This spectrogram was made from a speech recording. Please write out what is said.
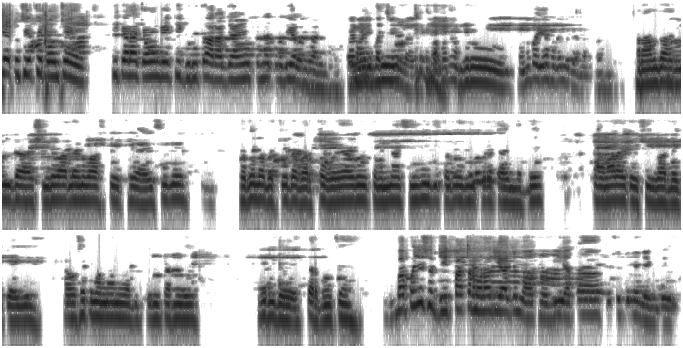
ਕਿ ਤੁਸੀਂ ਇੱਥੇ ਪਹੁੰਚੇ ਹੋ? ਕੀ ਕਹਿਣਾ ਚਾਹੋਗੇ ਕਿ ਗੁਰੂ ਘਰ ਅੱਜ ਆਏ ਹੋ? ਕਿੰਨਾ ਕੁ ਵਧੀਆ ਲੱਗਾ? ਜੀ ਬੱਚੇ ਨੂੰ ਲਾਇਆ ਗੁਰੂ ਤੁਹਾਨੂੰ ਭਈਆ ਫੜਨ ਲੱਗਾ ਰਾਮਦਾਸ ਜੀ ਦਾ ਆਸ਼ੀਰਵਾਦ ਲੈਣ ਵਾਸਤੇ ਇੱਥੇ ਆਏ ਸੀਗੇ। ਕਦੋਂ ਦਾ ਬੱਚੇ ਦਾ ਵਰਤ ਹੋਇਆ ਉਹਨੂੰ ਤਮੰਨਾ ਸੀ ਵੀ ਕਦੋਂ ਵੀ ਥੋੜਾ ਟਾਈਮ ਲੱਗੇ ਤਾਂ ਮਹਾਰਾਜ ਤੋਂ ਆਸ਼ੀਰਵਾਦ ਲੈ ਕੇ ਆਈਏ। ਤਾਂ ਉਸੇ ਤਮੰਨਾ ਨੂੰ ਅੱਜ ਪੂਰੀ ਕਰਨ ਲਈ ਗੁਰੂ ਦੇ ਘਰ ਪਹੁੰਚੇ। ਬਾਪੂ ਜੀ ਸੁਰਜੀਤ ਪਾਤਰ ਹੋਣਾ ਦੀ ਅੱਜ ਮੌਤ ਹੋ ਗਈ ਆ ਤਾਂ ਤੁਸੀਂ ਕਿਵੇਂ ਵੇਖਦੇ ਹੋ? ਤਾਂ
